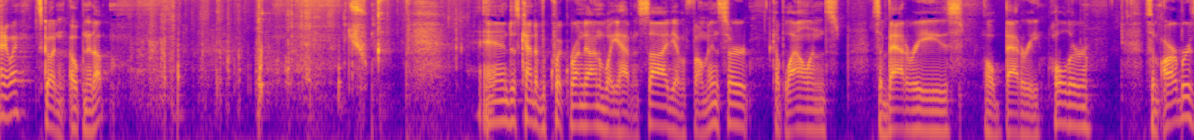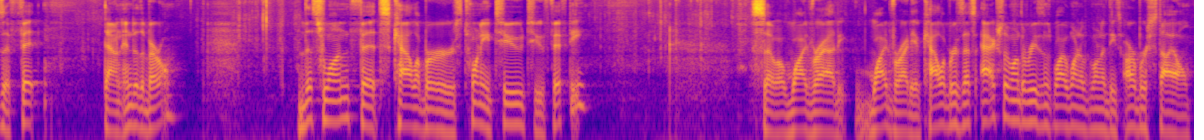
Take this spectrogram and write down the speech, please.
anyway, let's go ahead and open it up. And just kind of a quick rundown of what you have inside. You have a foam insert, a couple Allens, some batteries, a little battery holder, some arbors that fit down into the barrel. This one fits calibers 22 to 50. So a wide variety, wide variety of calibers. That's actually one of the reasons why I wanted one of these arbor style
